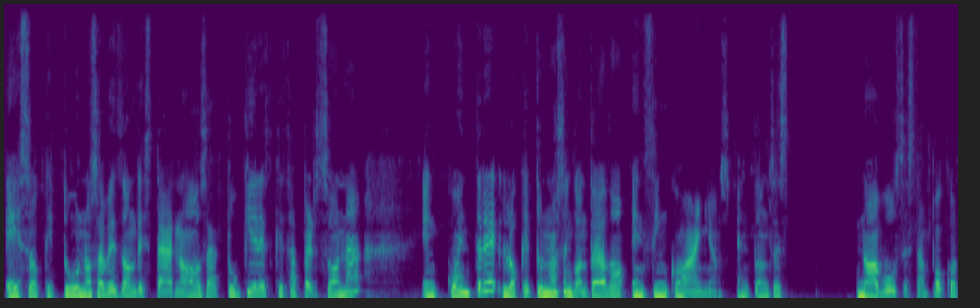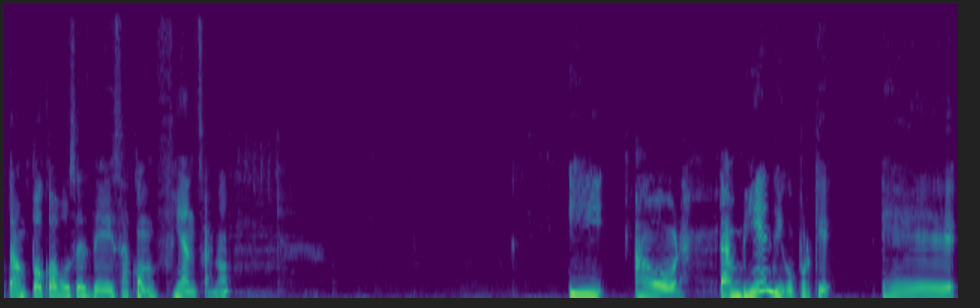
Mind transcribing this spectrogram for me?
eso que tú no sabes dónde está, ¿no? O sea, tú quieres que esa persona encuentre lo que tú no has encontrado en cinco años. Entonces, no abuses tampoco, tampoco abuses de esa confianza, ¿no? Y ahora, también digo, porque eh,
